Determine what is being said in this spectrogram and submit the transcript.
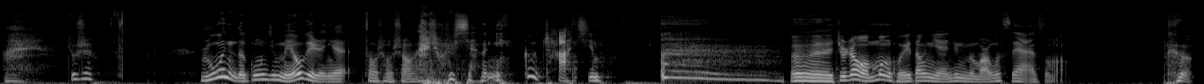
哎，就是。如果你的攻击没有给人家造成伤害，就是显得你更差劲嘛。嗯，就让我梦回当年，就你们玩过 CS 吗？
